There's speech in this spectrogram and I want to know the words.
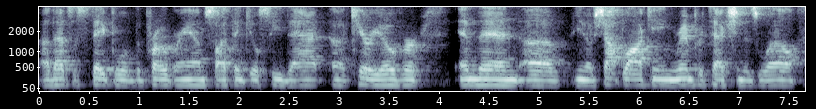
Uh, that's a staple of the program, so I think you'll see that uh, carry over. And then uh, you know, shot blocking, rim protection as well.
